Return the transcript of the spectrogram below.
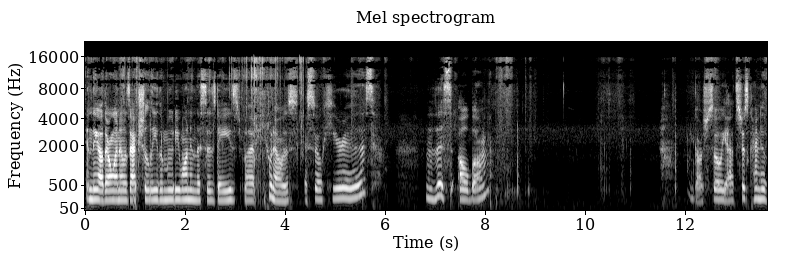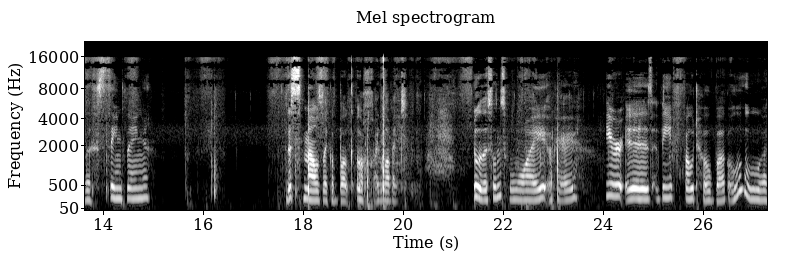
In the other one, it was actually the moody one, and this is dazed, but who knows. So here is this album. Gosh, so yeah, it's just kind of the same thing. This smells like a book. Ugh, I love it. Ooh, this one's white. Okay. Here is the photo book. Ooh.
